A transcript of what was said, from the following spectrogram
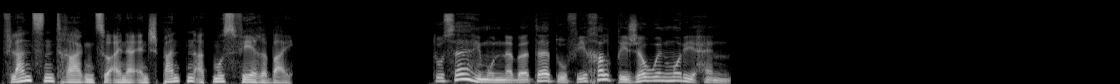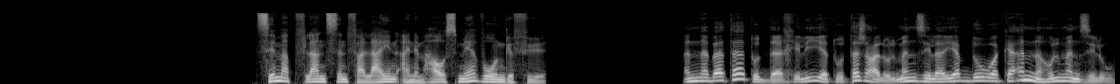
Pflanzen tragen zu einer entspannten Atmosphäre bei. تساهم النباتات في خلق جو مريح. Zimmerpflanzen verleihen einem Haus mehr Wohngefühl. النباتات الداخلية تجعل المنزل يبدو وكأنه المنزل.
